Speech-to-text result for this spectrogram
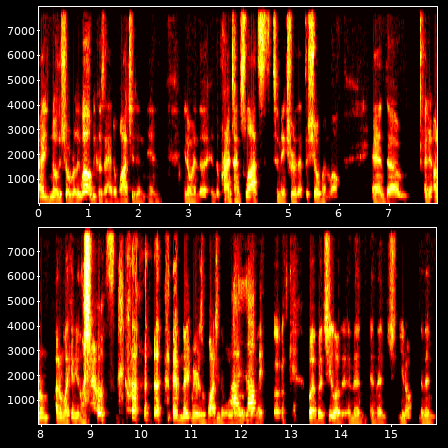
I know the show really well because I had to watch it in, in you know in the in the primetime slots to make sure that the show went well. And um, I, I don't I don't like any of those shows. I have nightmares of watching them. Over I over love again. it. okay. But but she loved it, and then and then you know and then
